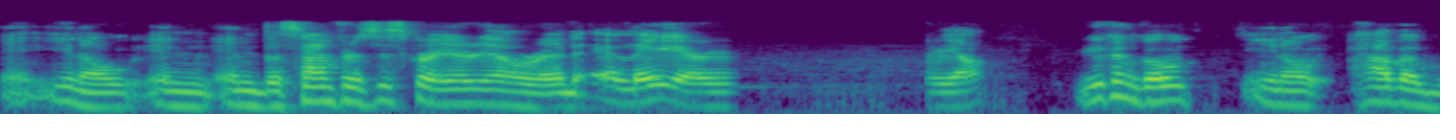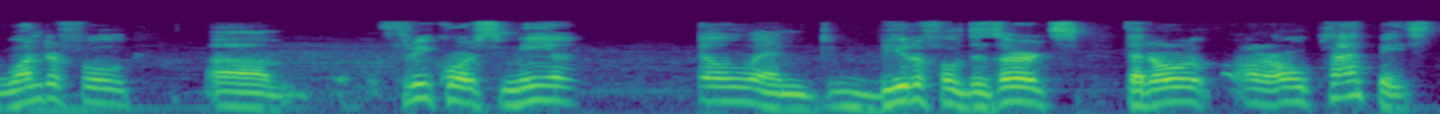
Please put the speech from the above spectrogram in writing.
eh, you know in in the san francisco area or in la area you can go you know have a wonderful um, three course meal and beautiful desserts that are, are all plant-based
